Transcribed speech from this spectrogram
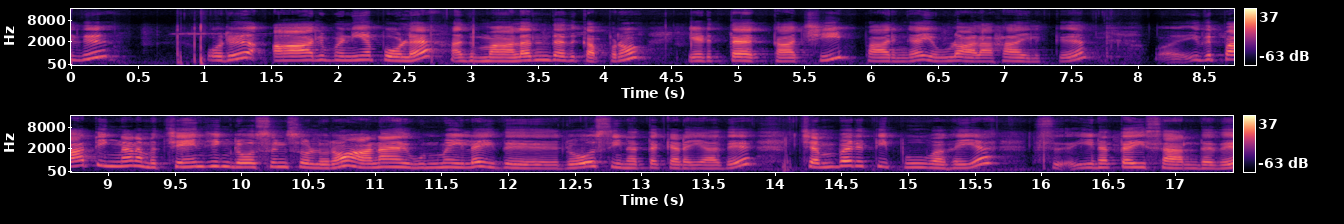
இது ஒரு ஆறு மணியை போல் அது மலர்ந்ததுக்கப்புறம் எடுத்த காட்சி. பாருங்கள் எவ்வளோ அழகாக இருக்குது இது பார்த்திங்கன்னா நம்ம சேஞ்சிங் ரோஸுன்னு சொல்லுறோம். ஆனால் உண்மையில் இது ரோஸ் இனத்தை கிடையாது. செம்பருத்தி பூ வகையை இனத்தை சார்ந்தது.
